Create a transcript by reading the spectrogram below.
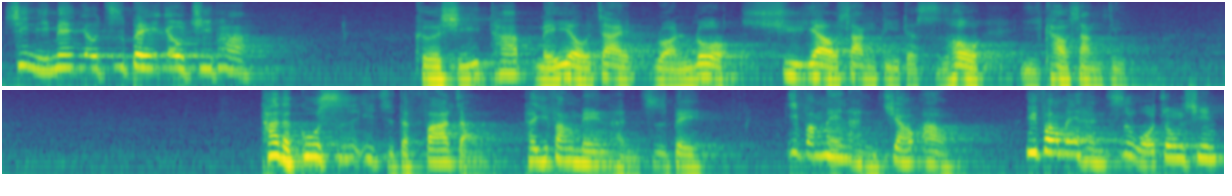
心里面又自卑又惧怕。可惜他没有在软弱需要上帝的时候依靠上帝。他的故事一直的发展。他一方面很自卑，一方面很骄傲，一方面很自我中心，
